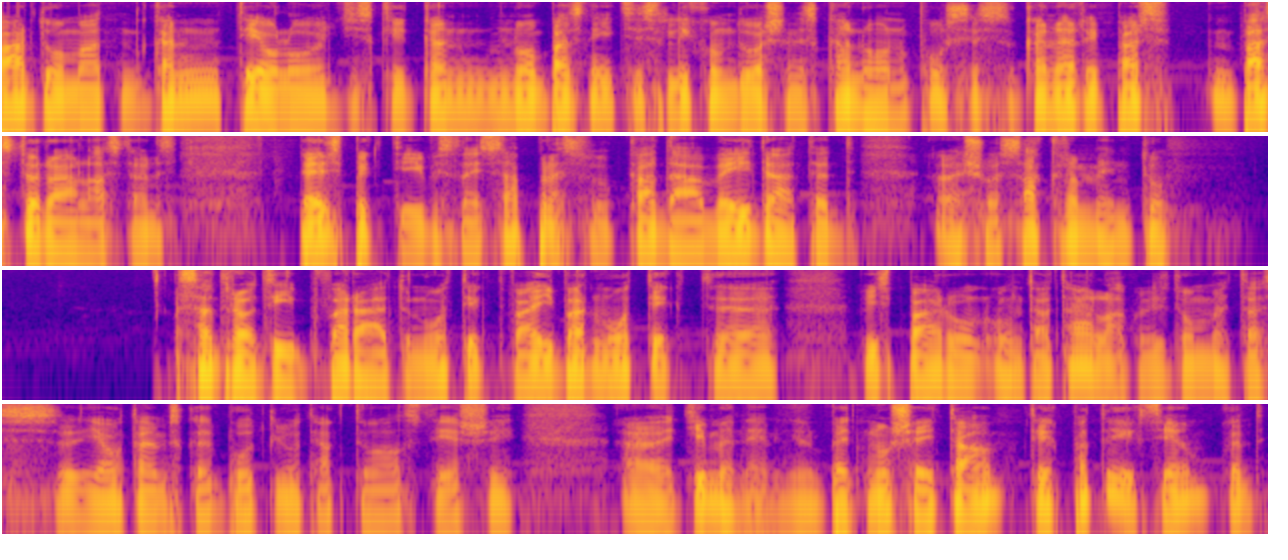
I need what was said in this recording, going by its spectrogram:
pārdomāt gan teoloģiski, gan no baznīcas likumdošanas kanonu puses, gan arī pas, pastorālās tādas perspektīvas, lai saprastu, kādā veidā tad šo sakramentu sadraudzība varētu notikt, vai var notikt uh, vispār un, un tā tālāk. Un es domāju, tas jautājums, kas būtu ļoti aktuāls tieši uh, ģimenēm. Bet nu šeit tā tiek pateikts, ja, kad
